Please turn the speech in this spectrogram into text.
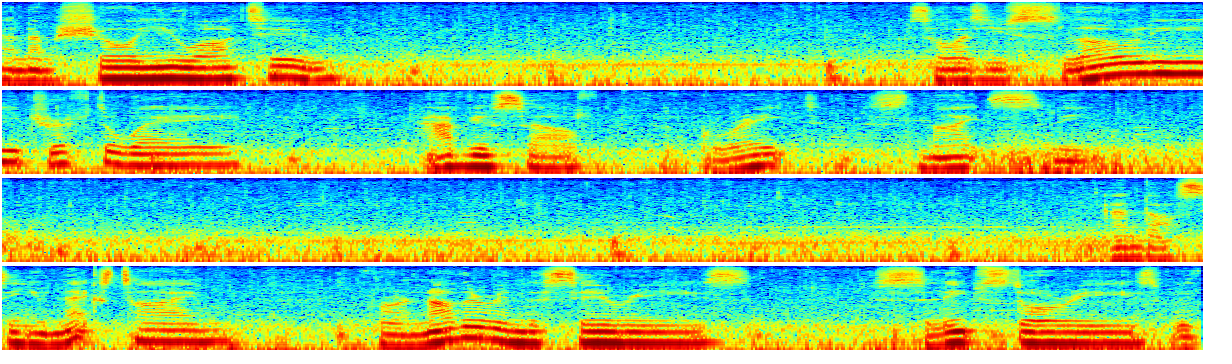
and I'm sure you are too. So as you slowly drift away, have yourself a great night's sleep. And I'll see you next time for another in the series Sleep Stories with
